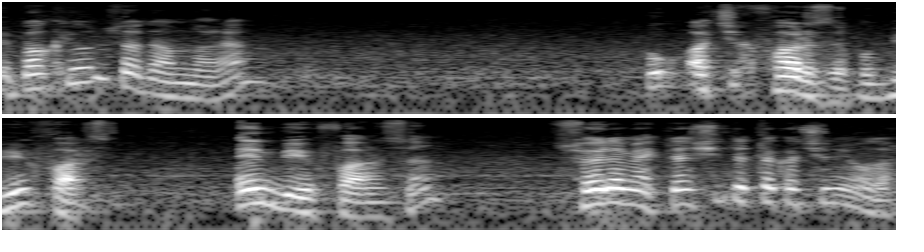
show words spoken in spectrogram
E bakıyoruz adamlara. Bu açık farzı, bu büyük farz. En büyük farzı söylemekten şiddetle kaçınıyorlar.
